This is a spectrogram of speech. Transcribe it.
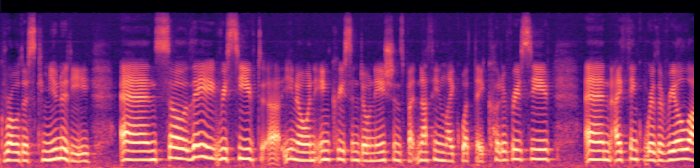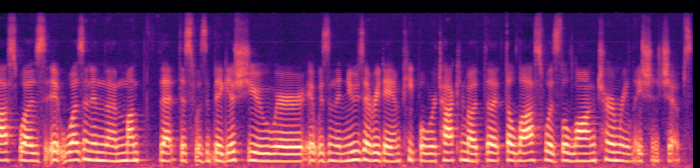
grow this community. And so they received, uh, you know, an increase in donations, but nothing like what they could have received. And I think where the real loss was, it wasn't in the month that this was a big issue, where it was in the news every day and people were talking about the, the loss was the long-term relationships,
